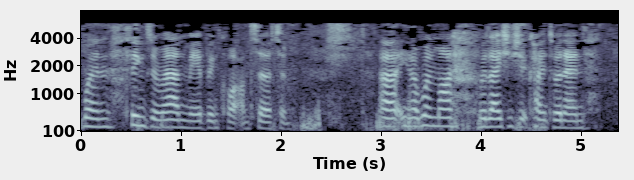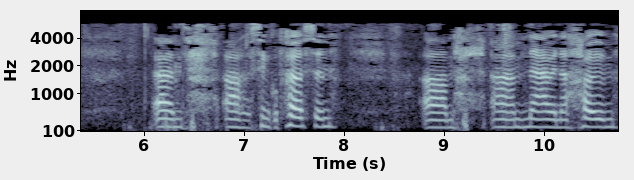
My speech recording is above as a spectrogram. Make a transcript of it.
when things around me have been quite uncertain. Uh, you know, when my relationship came to an end and I'm a single person, um, I'm now in a home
